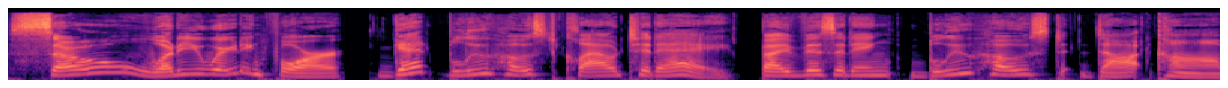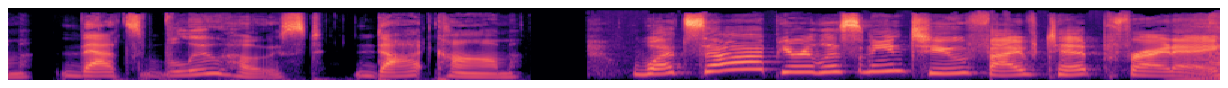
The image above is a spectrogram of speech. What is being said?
So, what are you waiting for? Get Bluehost Cloud today by visiting Bluehost.com. That's Bluehost.com. What's up? You're listening to 5 Tip Friday.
